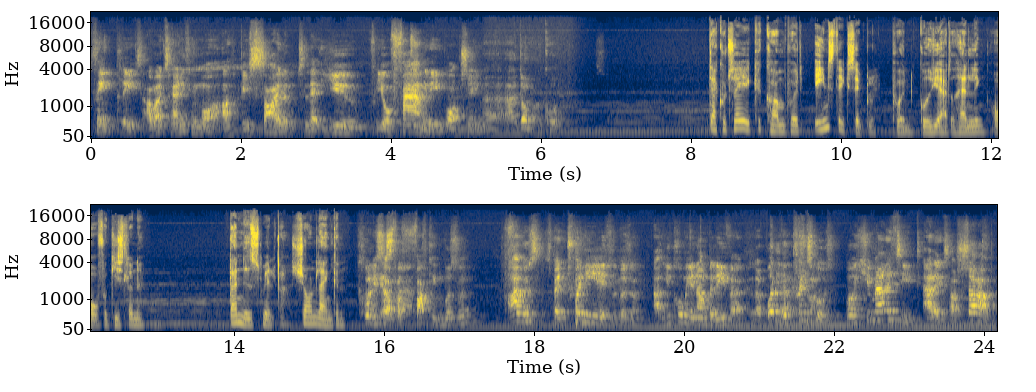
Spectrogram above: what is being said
think, please. I won't say anything more. I'll be silent to let you, for your family watching. Uh, I don't recall. Dakota ikke kan komme på et eneste eksempel på en godhjertet handling over for gislerne. Der nedsmelter Sean Langan. Call yourself a fucking Muslim? I was spent 20 years as a Muslim. Uh, you call me an unbeliever. What are the principles? Well, humanity, Alex. I'll shut up.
